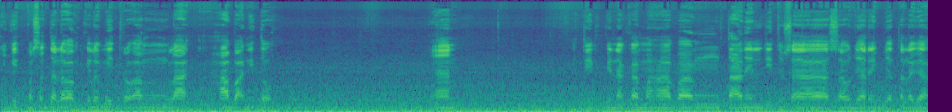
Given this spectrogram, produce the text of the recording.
Higit pa sa dalawang kilometro ang haba nito. Yan. Ito yung pinakamahabang tunnel dito sa Saudi Arabia talaga.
